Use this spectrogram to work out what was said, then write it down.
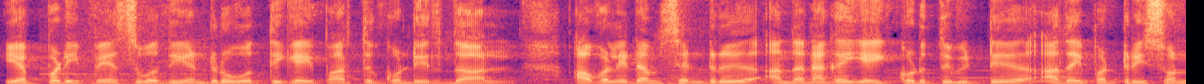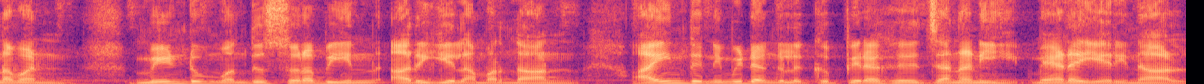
எப்படி பேசுவது என்று ஒத்திகை பார்த்து கொண்டிருந்தாள். அவளிடம் சென்று அந்த நகையை கொடுத்துவிட்டு அதை பற்றி சொன்னவன் மீண்டும் வந்து சுரபியின் அருகில் அமர்ந்தான். ஐந்து நிமிடங்களுக்கு பிறகு ஜனனி மேடை ஏறினாள்.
